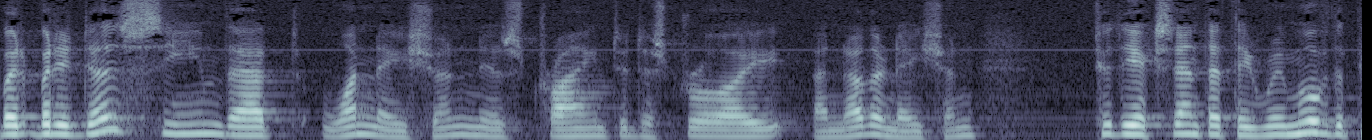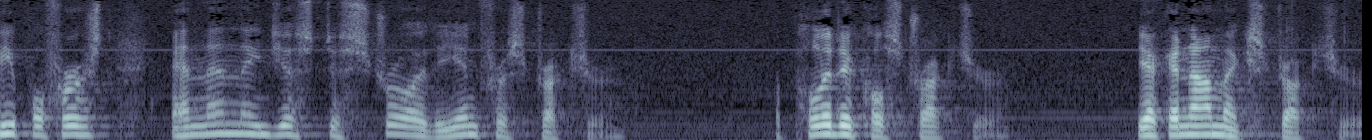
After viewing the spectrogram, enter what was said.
But, but it does seem that one nation is trying to destroy another nation to the extent that they remove the people first and then they just destroy the infrastructure, the political structure, the economic structure.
